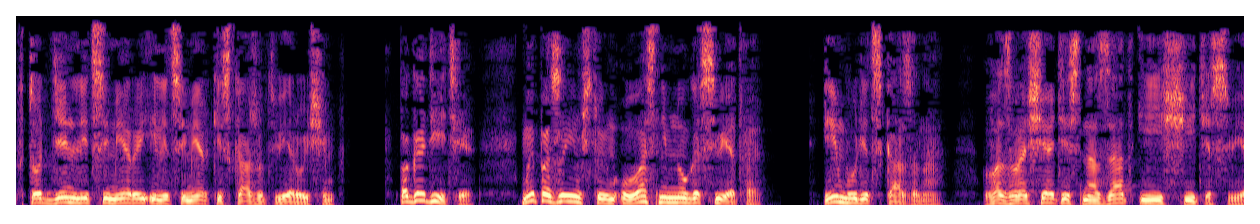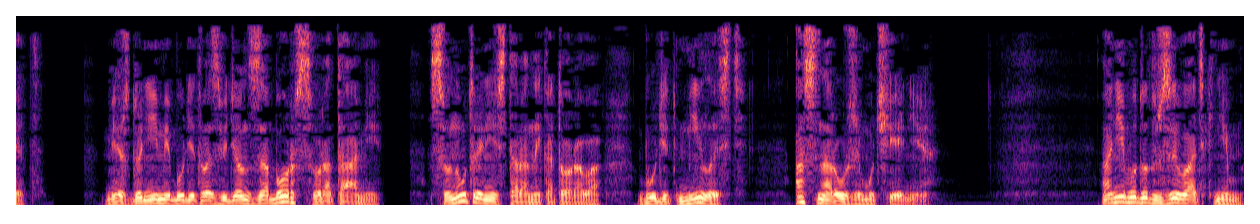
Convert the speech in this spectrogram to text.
В тот день лицемеры и лицемерки скажут верующим, «Погодите, мы позаимствуем у вас немного света». Им будет сказано, «Возвращайтесь назад и ищите свет». Между ними будет возведен забор с вратами, с внутренней стороны которого будет милость, а снаружи мучение. Они будут взывать к ним,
